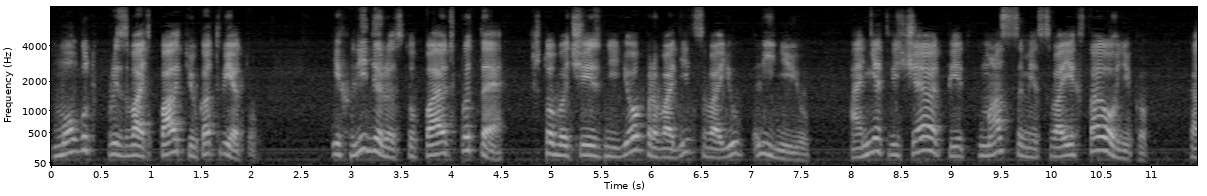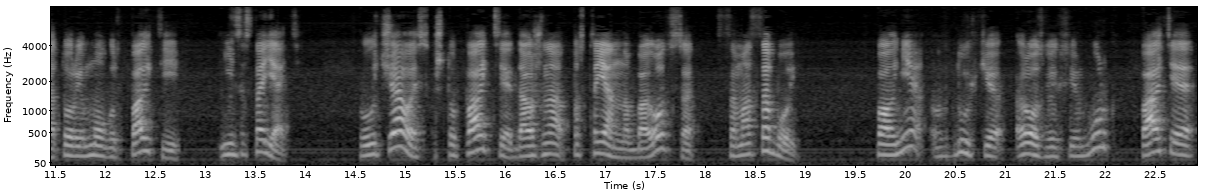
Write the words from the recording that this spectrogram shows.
могут призвать партию к ответу. Их лидеры вступают в ПТ, чтобы через нее проводить свою линию. Они отвечают перед массами своих сторонников, которые могут в партии и не состоять. Получалось, что партия должна постоянно бороться сама собой. Вполне в духе Розлюксембург партия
